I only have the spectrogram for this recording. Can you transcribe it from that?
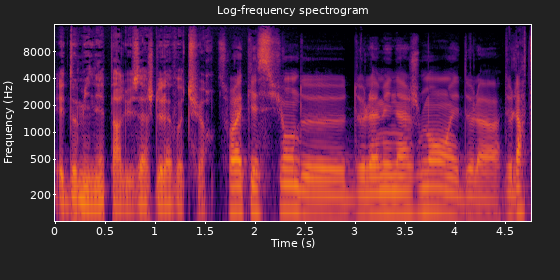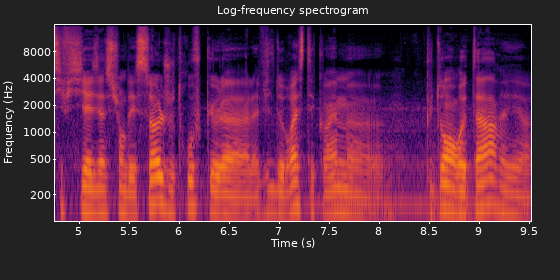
et dominée par l'usage de la voiture. Sur la question de, l'aménagement et de l'artificialisation des sols, je trouve que la, ville de Brest est quand même euh, plutôt en retard et euh,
